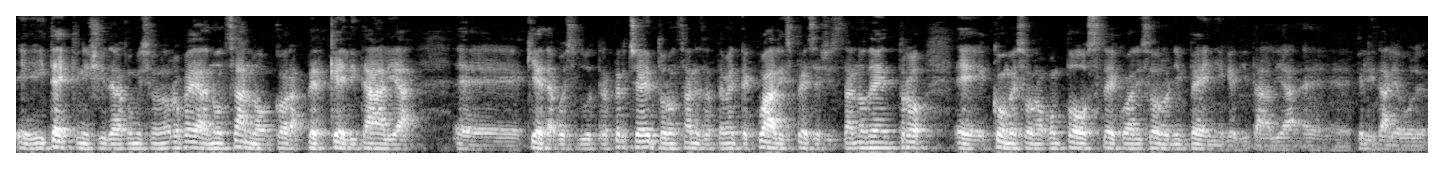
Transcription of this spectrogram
eh, i tecnici della Commissione europea non sanno ancora perché l'Italia eh, chieda questo 2-3%, non sanno esattamente quali spese ci stanno dentro e come sono composte, quali sono gli impegni che l'Italia eh, vuole,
